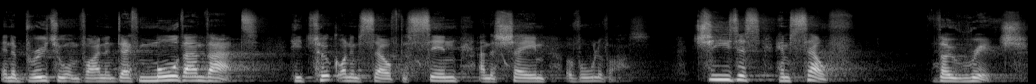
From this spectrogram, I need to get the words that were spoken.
in a brutal and violent death. More than that, he took on himself the sin and the shame of all of us. Jesus himself, though rich,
